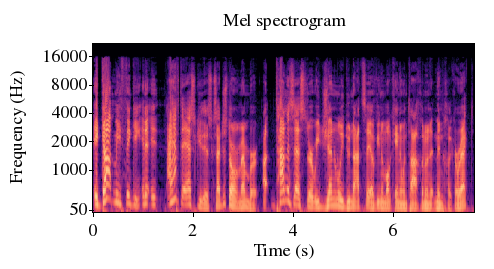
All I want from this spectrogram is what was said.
it got me thinking. And it, it, I have to ask you this because I just don't remember. Uh, Tanis Esther, we generally do not say Avinu Malkeinu and Tachanun at Mincha, correct?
